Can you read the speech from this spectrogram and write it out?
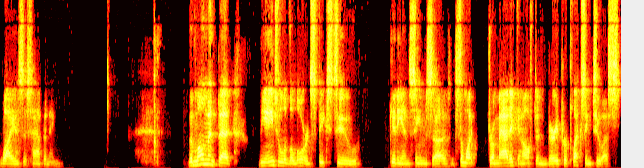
why is this happening? The moment that the angel of the Lord speaks to Gideon seems uh, somewhat dramatic and often very perplexing to us.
